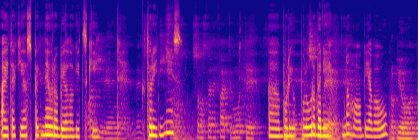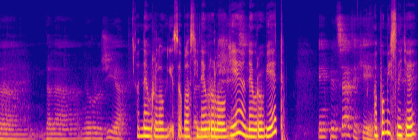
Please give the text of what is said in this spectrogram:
aj taký aspekt neurobiologický, ktorý dnes boli, bolo urobených mnoho objavov neurologi- z oblasti neurológie a neurovied. A pomyslite,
